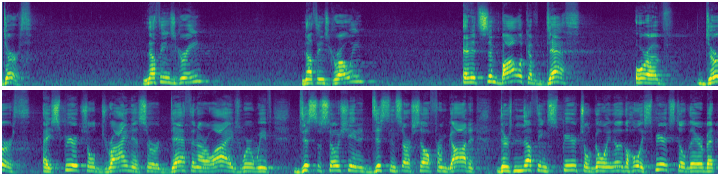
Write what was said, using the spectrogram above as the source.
dearth. Nothing's green, nothing's growing, and it's symbolic of death or of dearth, a spiritual dryness or death in our lives where we've disassociated, distanced ourselves from God, and there's nothing spiritual going. on. The Holy Spirit's still there, but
